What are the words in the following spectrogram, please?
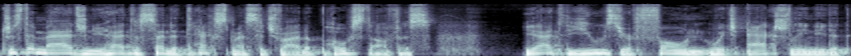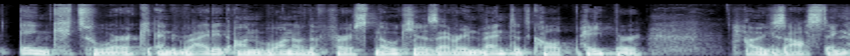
Just imagine you had to send a text message via the post office. You had to use your phone, which actually needed ink to work, and write it on one of the first Nokias ever invented called paper. How exhausting.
